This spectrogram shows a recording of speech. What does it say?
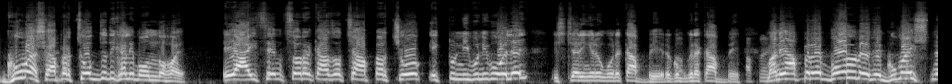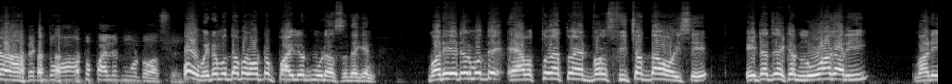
ঘুম আসে আপনার চোখ যদি খালি বন্ধ হয় এই আই সেন্সরের কাজ হচ্ছে আপনার চোখ একটু নিবু নিবু হইলেই স্টিয়ারিং এরকম করে কাঁপবে এরকম করে কাঁপবে। মানে আপনারা বলবে যে ঘুমাইস না। অটো পাইলট মোড আছে। ও এটার মধ্যে আবার অটো পাইলট মোড আছে দেখেন। মানে এটার মধ্যে এত এত অ্যাডভান্স ফিচার দেওয়া হয়েছে এটা যে একটা নোয়া গাড়ি মানে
